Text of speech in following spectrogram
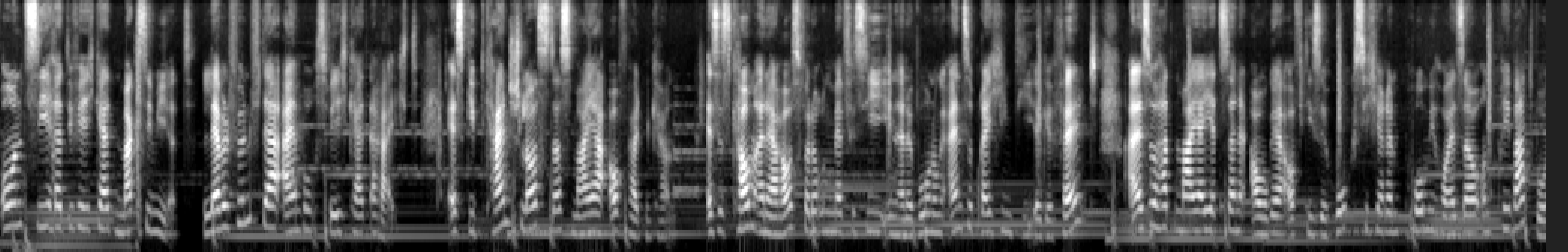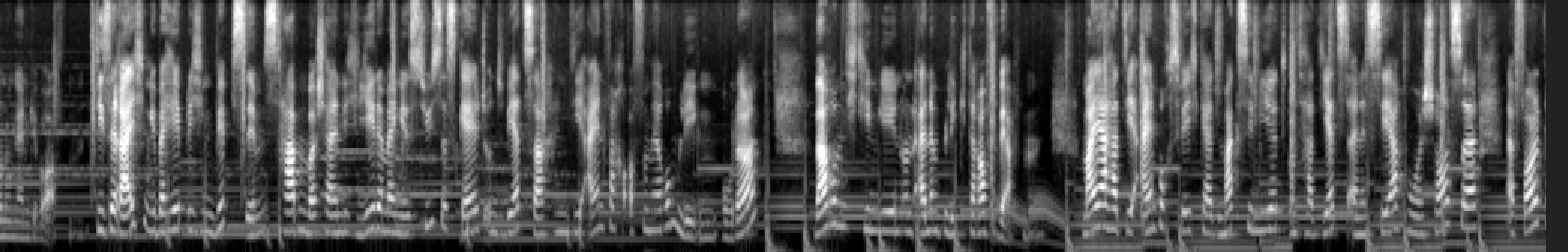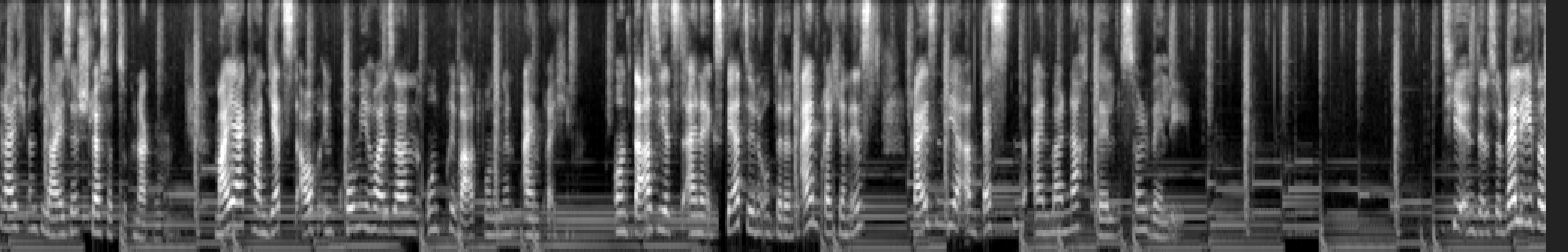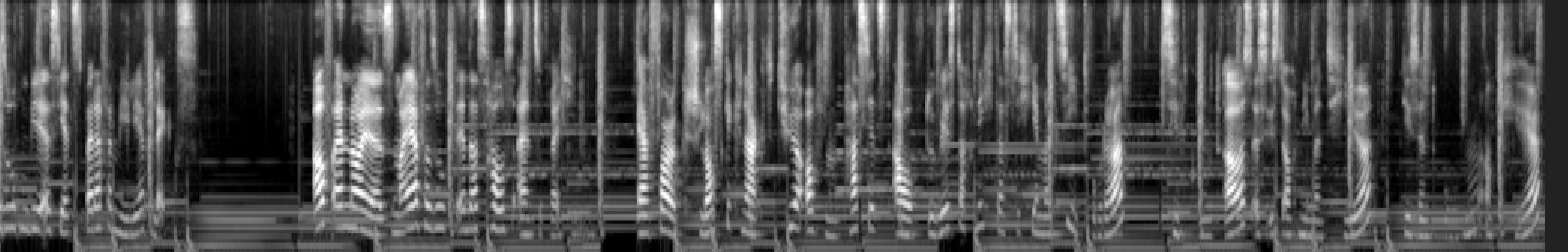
Und sie hat die Fähigkeit maximiert. Level 5 der Einbruchsfähigkeit erreicht. Es gibt kein Schloss, das Maya aufhalten kann. Es ist kaum eine Herausforderung mehr für sie, in eine Wohnung einzubrechen, die ihr gefällt, also hat Maya jetzt ein Auge auf diese hochsicheren Promi-Häuser und Privatwohnungen geworfen. Diese reichen, überheblichen VIP-Sims haben wahrscheinlich jede Menge süßes Geld und Wertsachen, die einfach offen herumliegen, oder? Warum nicht hingehen und einen Blick darauf werfen? Maya hat die Einbruchsfähigkeit maximiert und hat jetzt eine sehr hohe Chance, erfolgreich und leise Schlösser zu knacken. Maya kann jetzt auch in Promi-Häusern und Privatwohnungen einbrechen. Und da sie jetzt eine Expertin unter den Einbrechern ist, reisen wir am besten einmal nach Del Sol Valley. Hier in Del Sol Valley versuchen wir es jetzt bei der Familie Flex. Auf ein neues. Maya versucht in das Haus einzubrechen. Erfolg, Schloss geknackt, Tür offen, pass jetzt auf, du willst doch nicht, dass dich jemand sieht, oder? Sieht gut aus, es ist auch niemand hier. Die sind oben, okay.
